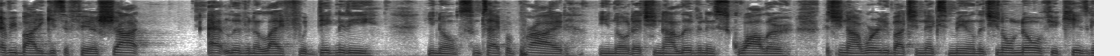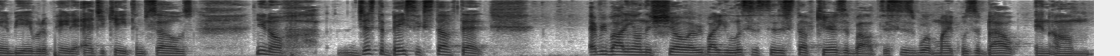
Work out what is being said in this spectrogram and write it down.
everybody gets a fair shot at living a life with dignity, you know, some type of pride, you know, that you're not living in squalor, that you're not worried about your next meal, that you don't know if your kid's going to be able to pay to educate themselves. You know, just the basic stuff that everybody on the show, everybody who listens to this stuff cares about. This is what Mike was about, and um,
